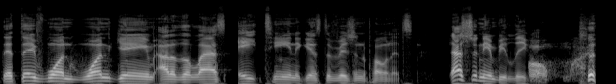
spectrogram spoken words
that they've won one game out of the last 18 against division opponents? That shouldn't even be legal. Oh, my.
